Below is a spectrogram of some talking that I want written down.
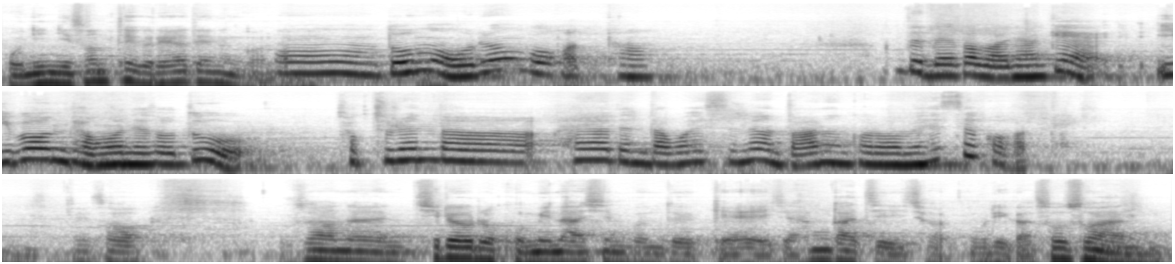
본인이 선택을 해야 되는 거네. 어, 너무 어려운 것 같아. 근데 내가 만약에 이번 병원에서도 적출한다, 해야 된다고 했으면 나는 그러면 했을 것 같아. 그래서 우선은 치료를 고민하신 분들께 이제 한 가지 저 우리가 소소한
